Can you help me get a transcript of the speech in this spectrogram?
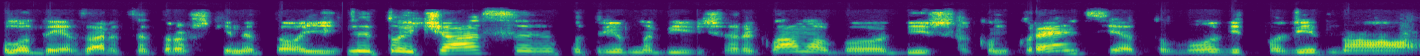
плоди. Зараз це трошки не той не той час. е, Потрібна більша реклама, бо більша конкуренція. Тому відповідно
